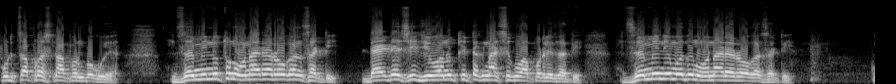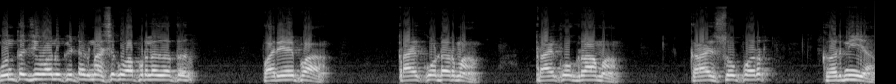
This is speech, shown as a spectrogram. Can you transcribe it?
पुढचा प्रश्न आपण बघूया. जमिनीतून होणाऱ्या रोगांसाठी डायडॅश हे जीवाणू कीटकनाशक वापरले जाते. जमिनीमधून होणाऱ्या रोगासाठी कोणतं जीवाणू कीटकनाशक वापरलं जातं? पर्याय पा ट्रायकोडर्मा ट्रायकोग्रामा क्रायसोपर कर्निया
